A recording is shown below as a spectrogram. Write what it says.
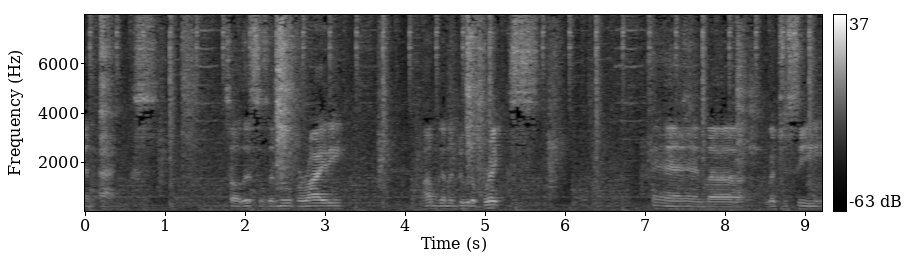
an AX. So this is a new variety. I'm gonna do the Brix and uh, let you see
